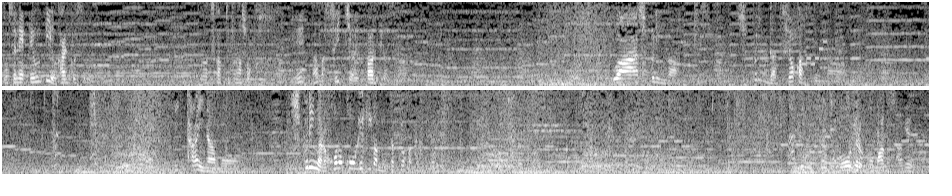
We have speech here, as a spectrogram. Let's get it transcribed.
どうせね、MP を回復するんで、これを使っていきましょうか。え、なんかスイッチがいっぱいある気がする。うわー、シュプリンガー。シュプリンガー強かってんな痛いな、もう。シュプリンガのこの攻撃がめっちゃ強かったですね。防御力をまず下げる。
